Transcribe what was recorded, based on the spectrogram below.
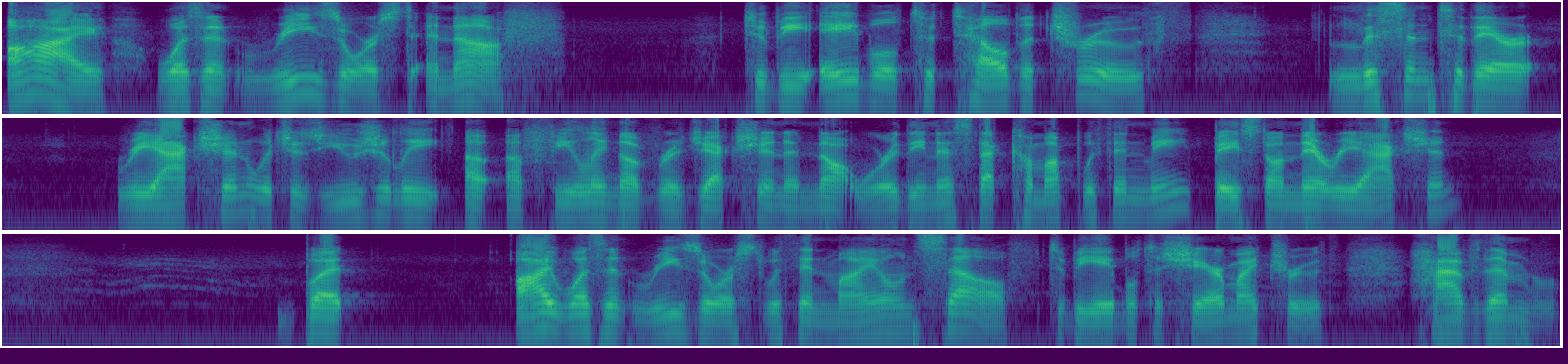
I wasn't resourced enough to be able to tell the truth, listen to their reaction, which is usually a, a, feeling of rejection and not worthiness that come up within me based on their reaction. But I wasn't resourced within my own self to be able to share my truth, have them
